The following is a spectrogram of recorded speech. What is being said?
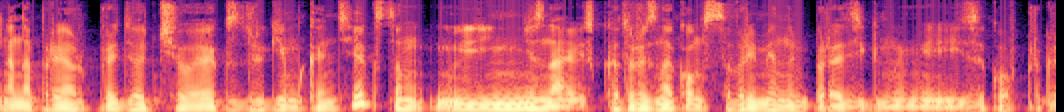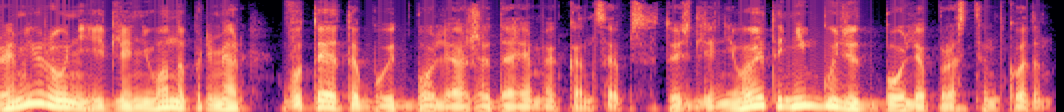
А, например, придет человек с другим контекстом, не знаю, который знаком с современными парадигмами языков программирования, и для него, например, вот это будет более ожидаемая концепция. То есть для него это не будет более простым кодом.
